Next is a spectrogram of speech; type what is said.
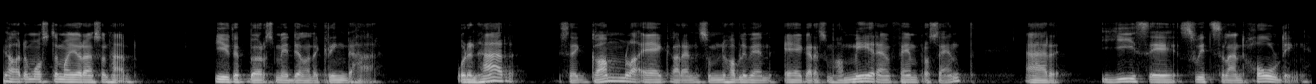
Ja, då måste man göra en sån här ge ut ett börsmeddelande kring det här. Och den här så gamla ägaren som nu har blivit en ägare som har mer än 5 procent är JC Switzerland Holding.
